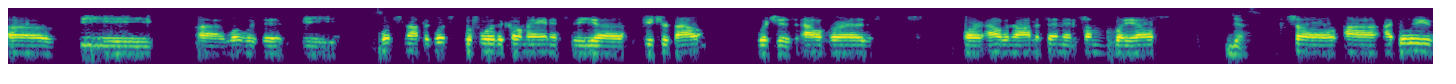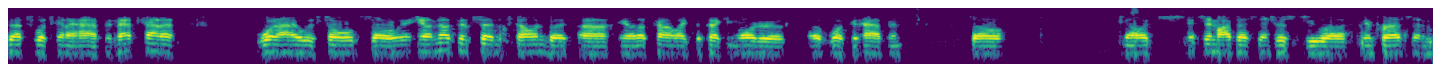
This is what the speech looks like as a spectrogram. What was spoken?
of the uh, what was it? The what's not the what's before the co-main? It's the uh, feature bout, which is Alvarez or Alvin Robinson and somebody else. Yes. So uh, I believe that's what's going to happen. That's kind of what I was told. So you know, nothing's set in stone, but uh, you know, that's kind of like the pecking order of, of what could happen. So you know, it's it's in my best interest to uh, impress and,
